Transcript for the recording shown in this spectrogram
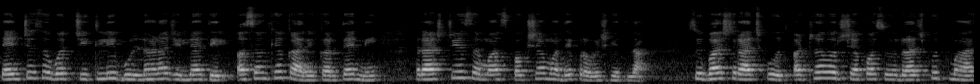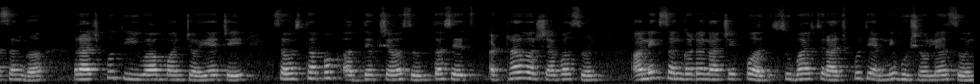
त्यांच्यासोबत चिखली बुलढाणा जिल्ह्यातील असंख्य कार्यकर्त्यांनी राष्ट्रीय समाज पक्षामध्ये प्रवेश घेतला. सुभाष राजपूत अठरा वर्षापासून राजपूत महासंघ राजपूत युवा मंच याचे संस्थापक अध्यक्ष असून तसेच अठरा वर्षापासून अनेक संघटनाचे पद सुभाष राजपूत यांनी भूषवले असून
